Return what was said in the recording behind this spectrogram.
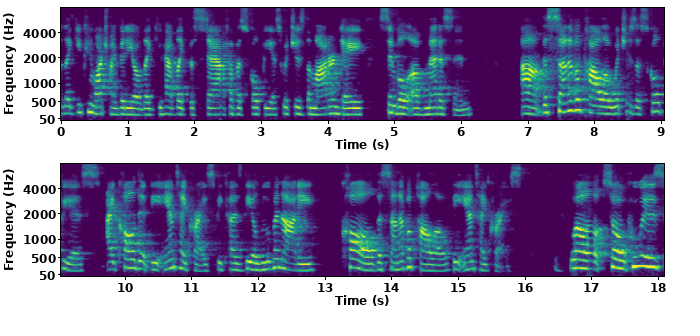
like you can watch my video, like you have like the staff of Asclepius, which is the modern day symbol of medicine. Uh, the son of Apollo, which is Asclepius, I called it the Antichrist because the Illuminati call the son of Apollo the Antichrist. Well, so who is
